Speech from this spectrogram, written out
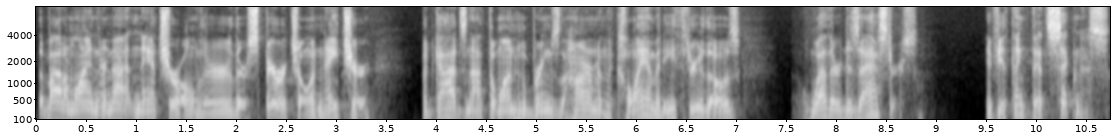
the bottom line, they're not natural, they're, they're spiritual in nature. But God's not the one who brings the harm and the calamity through those weather disasters. If you think that sickness,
